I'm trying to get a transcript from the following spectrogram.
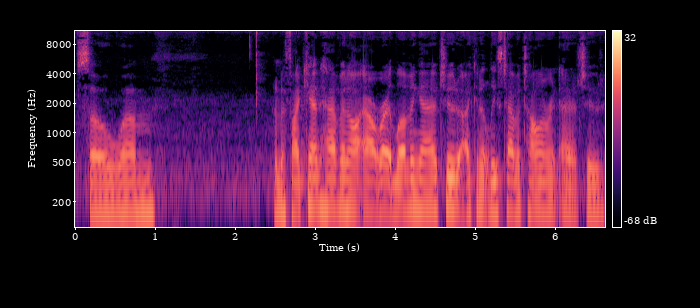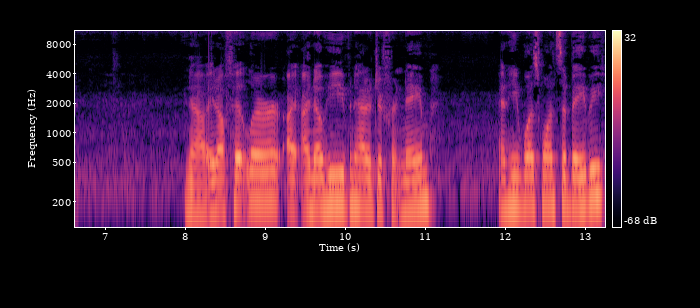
So, um, and if I can't have an outright loving attitude, I can at least have a tolerant attitude. Now, Adolf Hitler, I, I know he even had a different name, and he was once a baby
